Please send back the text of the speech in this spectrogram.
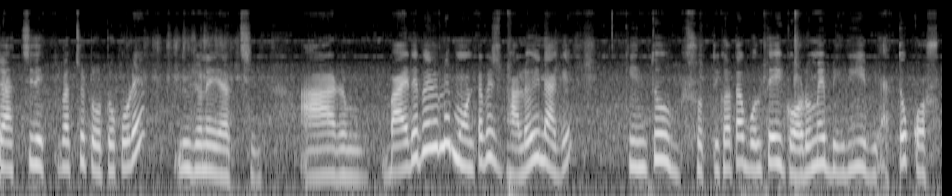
যাচ্ছি, দেখতে পাচ্ছ, টোটো করে দুজনে যাচ্ছি। আর বাইরে বেরোলে মনটা বেশ ভালোই লাগে, কিন্তু সত্যি কথা বলতে এই গরমে বেরিয়ে এত কষ্ট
